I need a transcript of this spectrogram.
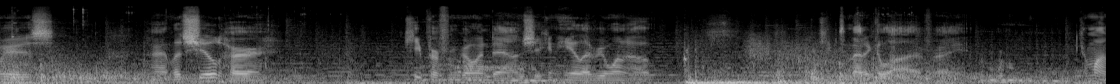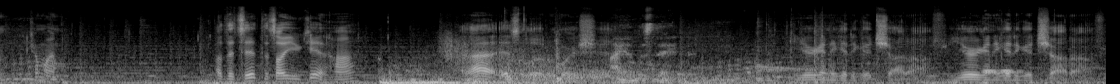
Where's... Alright, let's shield her. Keep her from going down. She can heal everyone up. Keep the medic alive, right? Come on, come on. Oh, that's it? That's all you get, huh? That is a load of horseshit. I understand. You're gonna get a good shot off. You're gonna get a good shot off.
